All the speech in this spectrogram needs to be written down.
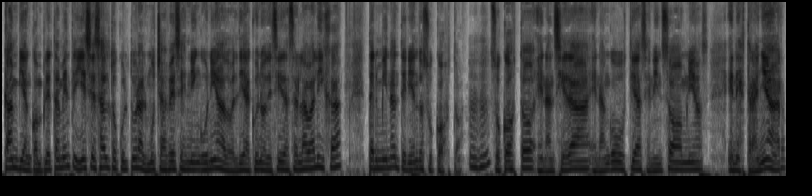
cambian completamente y ese salto cultural, muchas veces ninguneado el día que uno decide hacer la valija, terminan teniendo su costo. Su costo en ansiedad, en angustias, en insomnios, en extrañar.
